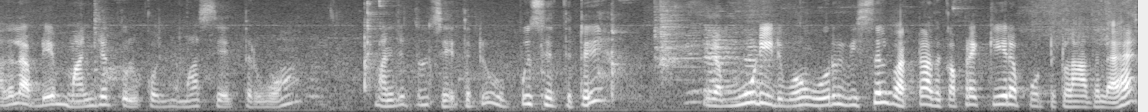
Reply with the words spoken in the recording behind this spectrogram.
அதில் அப்படியே மஞ்சத்தூள் கொஞ்சமாக சேர்த்துருவோம். மஞ்சத்தூள் சேர்த்துட்டு உப்பு சேர்த்துட்டு இதை மூடிடுவோம். ஒரு விசில் வரட்டும் அதுக்கப்புறம் கீரை போட்டுக்கலாம் அதில்.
